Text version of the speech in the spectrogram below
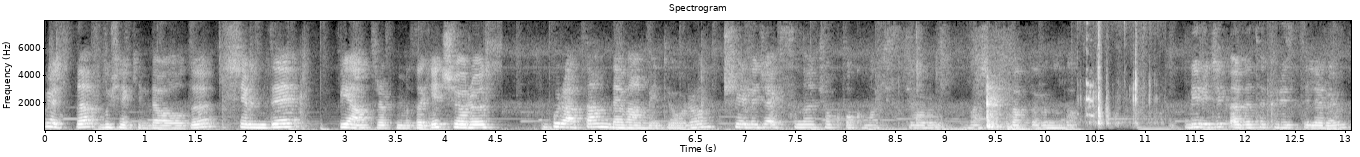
Burası da bu şekilde oldu. Şimdi bir alt rafımıza geçiyoruz. Bu raftan devam ediyorum. Shirley Jackson'ı çok okumak istiyorum. Başka kitaplarını da. Biricik Agatha Christie'lerim.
